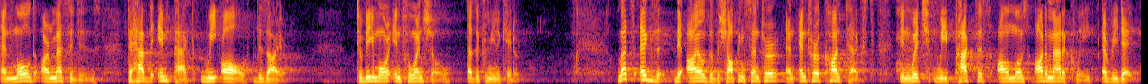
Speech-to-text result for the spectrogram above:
and mold our messages to have the impact we all desire, to be more influential as a communicator. Let's exit the aisles of the shopping center and enter a context in which we practice almost automatically every day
